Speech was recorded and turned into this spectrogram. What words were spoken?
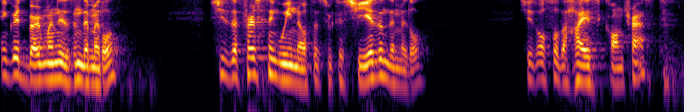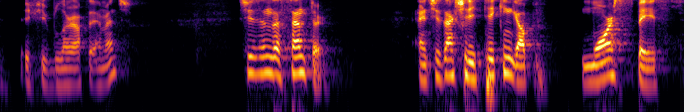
Ingrid Bergman is in the middle. She's the first thing we notice because she is in the middle. She's also the highest contrast, if you blur up the image. She's in the center, and she's actually taking up more space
